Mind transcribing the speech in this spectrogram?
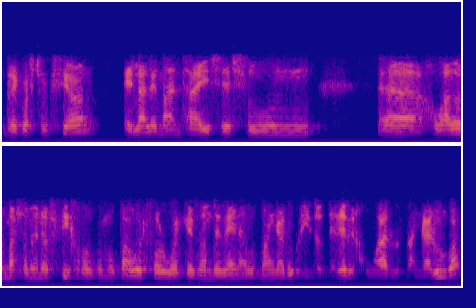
reconstrucción. El alemán Thais es un eh, jugador más o menos fijo como power forward, que es donde ven a Usman Garuba y donde debe jugar Usman Garuba.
